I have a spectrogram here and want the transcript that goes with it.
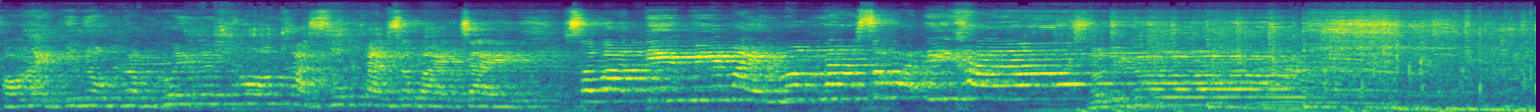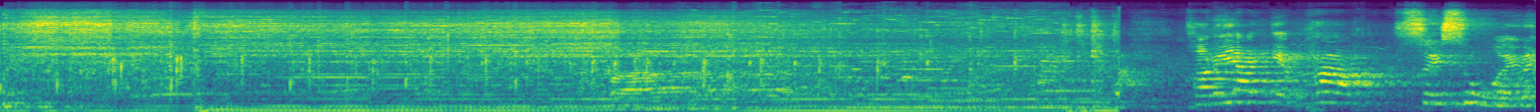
ขอให้พี่น้องรำด้วยก็ชอบค่ะสุขกายสบายใจ สวัสดีปีใหม่ล่วงหน้าสวัสดีค่ะ สวัสดีครับมาขออนุญาตเก็บภาพสวยๆไว้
